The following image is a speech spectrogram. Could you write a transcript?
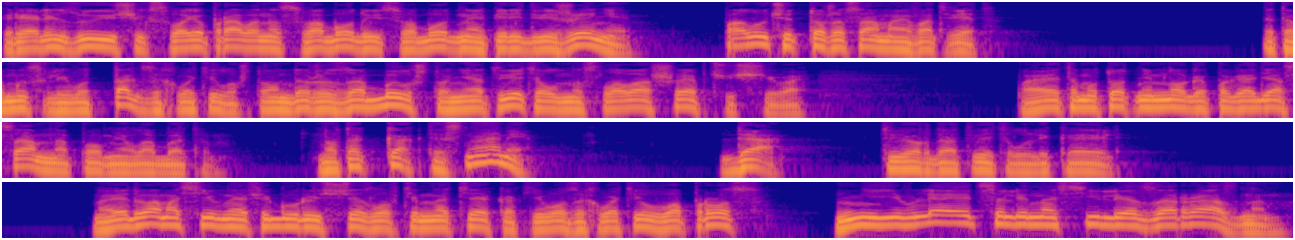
реализующих свое право на свободу и свободное передвижение, получат то же самое в ответ. Эта мысль его так захватила, что он даже забыл, что не ответил на слова шепчущего. Поэтому тот немного погодя сам напомнил об этом. «Но так как, ты с нами?» «Да», — твердо ответил Ликаэль. Но едва массивная фигура исчезла в темноте, как его захватил вопрос, не является ли насилие заразным?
